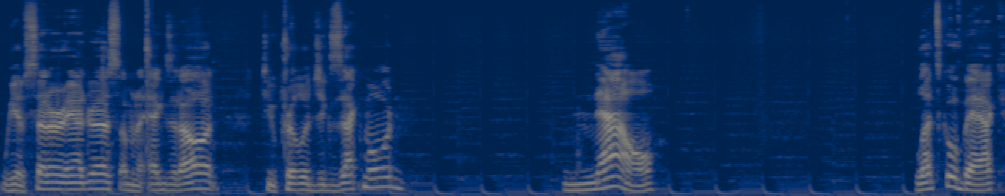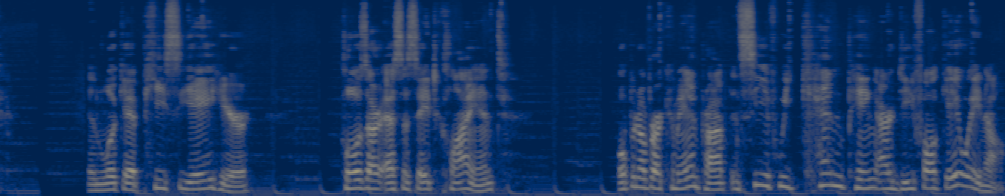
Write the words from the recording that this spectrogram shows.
We have set our address. I'm going to exit out to privilege exec mode. Now, let's go back and look at PCA here. Close our SSH client. Open up our command prompt and see if we can ping our default gateway now.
